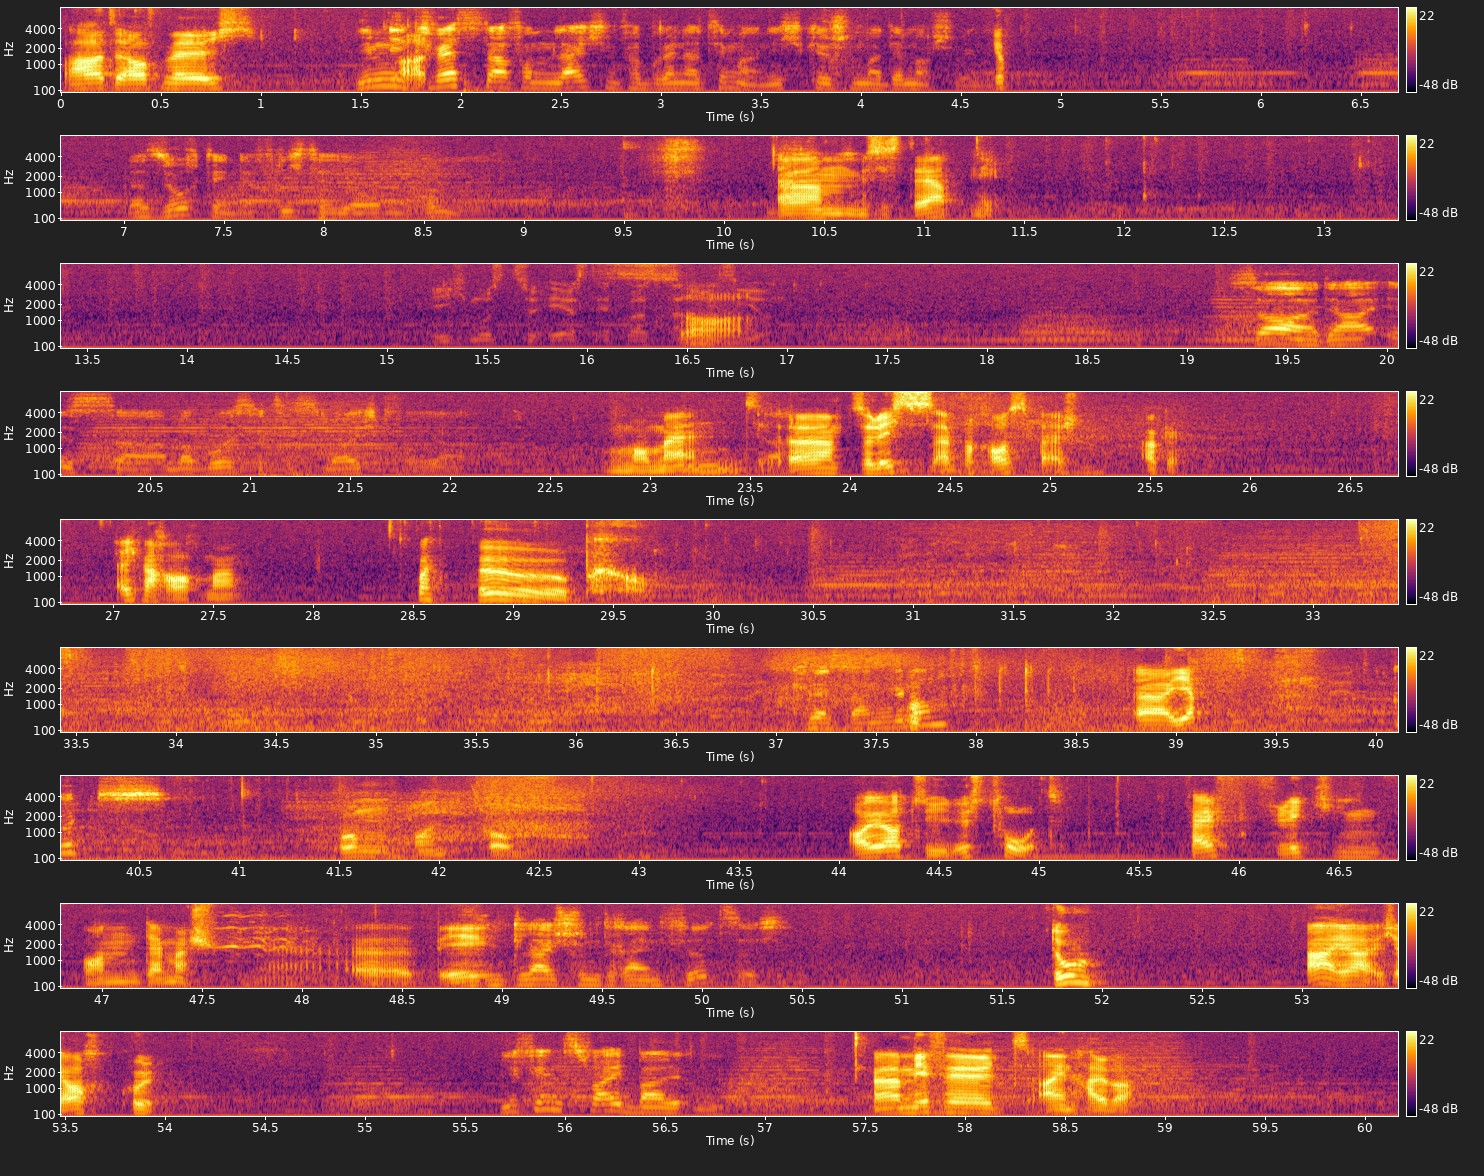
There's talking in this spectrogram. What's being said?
Warte auf mich. Nimm die Warte. Quest da vom Leichenverbrenner Timmer, nicht kill schon mal Dämmerschwinge. Jupp. Oder such den, der fliegt ja hier oben rum. Ähm, ist es der? Nee. Ich muss zuerst etwas So. analysieren. So, da ist er. Aber wo ist jetzt das Leuchtfeuer? Moment. Ähm, soll ich es einfach rausbashen? Okay. Ich mach auch mal. Wuhu, puh. Quest angenommen? Äh, ja. Gut. Bumm und bumm. Euer Ziel ist tot. Five Flicking von Maschine. Äh, B. sind gleich schon 43. Du? Ah ja, ich auch. Cool. Mir fehlen zwei Balken. Äh, mir fehlt ein halber.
